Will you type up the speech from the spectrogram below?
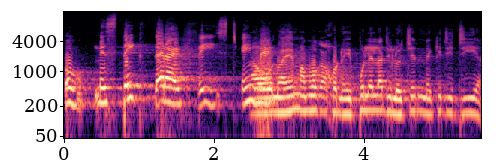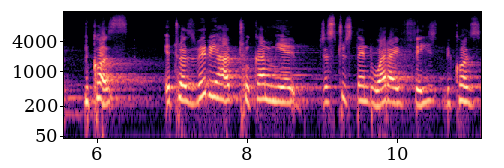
of mistakes that I faced. a o Amen. no ema mo ka kgona go ipolela dilo tše nne ke di dia Because it was very hard to come here just to stand what I faced because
